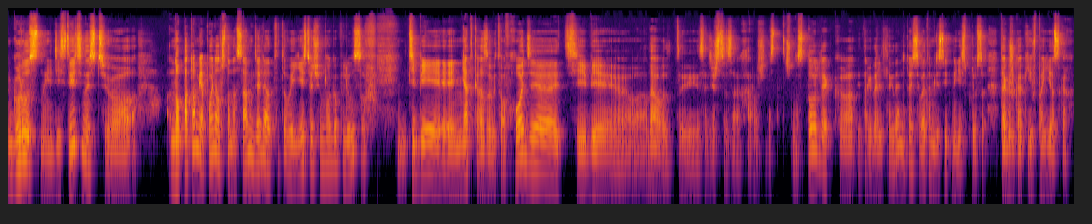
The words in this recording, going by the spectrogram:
грустной действительностью. Но потом я понял, что на самом деле от этого есть очень много плюсов. Тебе не отказывают во входе, тебе, да, вот ты садишься за хороший достаточно столик э, и так далее, и так далее. То есть в этом действительно есть плюсы. Так же, как и в поездках.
